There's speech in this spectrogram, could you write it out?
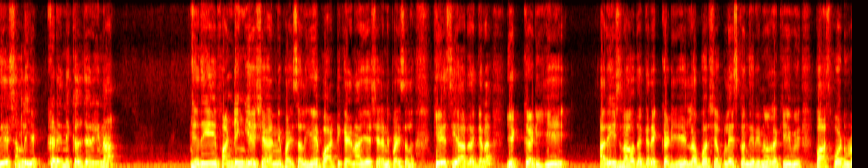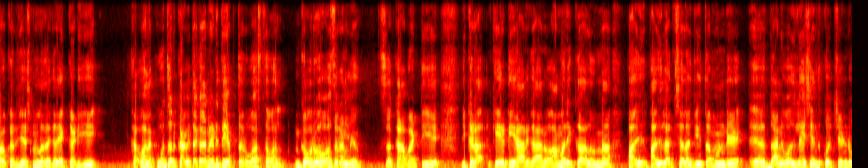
దేశంలో ఎక్కడ ఎన్నికలు జరిగినా ఇది ఫండింగ్ చేసే అన్ని పైసలు ఏ పార్టీకైనా చేసే అన్ని పైసలు కేసీఆర్ దగ్గర ఎక్కడియి హరీష్ రావు దగ్గర ఎక్కడివి లబ్బర్ షాపులు వేసుకొని తిరిగిన వాళ్ళకి పాస్పోర్ట్ బ్రోకర్ చేసిన వాళ్ళ దగ్గర ఎక్కడివి వాళ్ళ కూతురు కవిత గారిని అడిగితే చెప్తారు వాస్తవాలు. ఇంకెవరో అవసరం లేదు. సో కాబట్టి ఇక్కడ కేటీఆర్ గారు అమెరికాలో ఉన్న పది పది లక్షల జీతం ఉండే దాన్ని వదిలేసి ఎందుకు వచ్చిండు?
